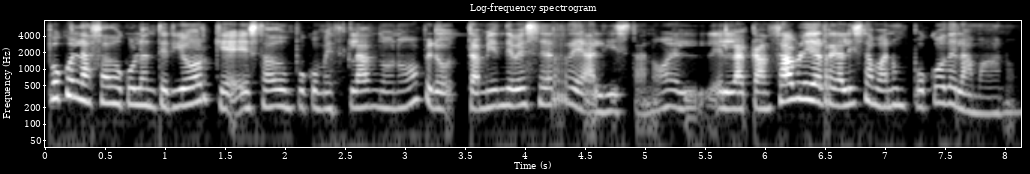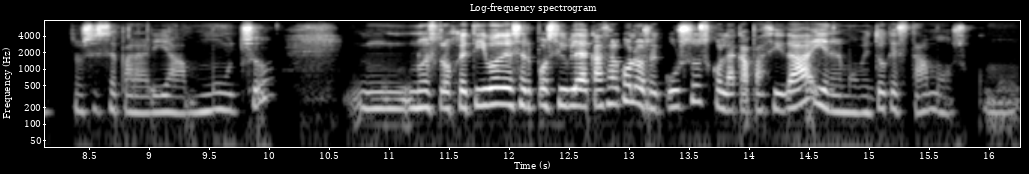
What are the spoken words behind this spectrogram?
poco enlazado con lo anterior, que he estado un poco mezclando, ¿no? Pero también debe ser realista, ¿no? El, alcanzable y el realista van un poco de la mano. No se separaría mucho. Mm, nuestro objetivo debe ser posible alcanzar con los recursos, con la capacidad y en el momento que estamos, como,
